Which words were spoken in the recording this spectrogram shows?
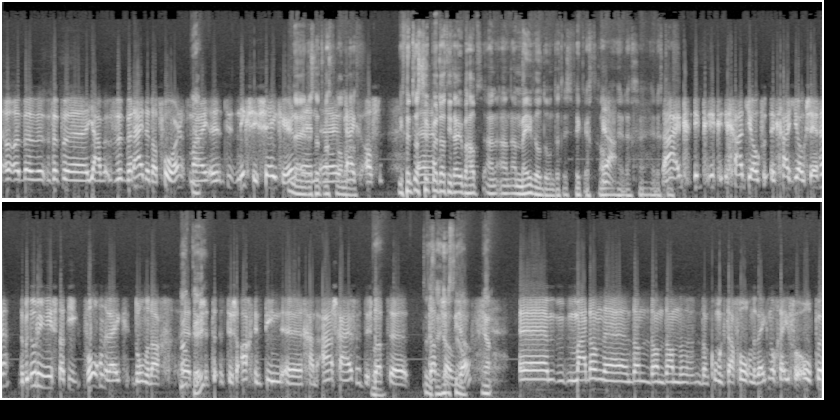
eh, we, we, we- ja, we, we bereiden dat voor, maar eh, niks is zeker. Nee, dus en dat we eh, kijk, als, Ik vind het wel eh, super dat hij daar überhaupt aan, aan, aan mee wil doen. Dat is, vind ik echt gewoon Ja. heel erg, eh, heel erg Nou, ik, ik, ik, ik, ga het je ook, ik ga het je ook zeggen. De bedoeling is dat hij volgende week donderdag eh, tussen, tussen 8 en 10 eh gaan aanschuiven. Dus dat, eh, Dat sowieso. Ja. Ehm, maar dan, eh, dan, dan, dan, dan kom ik daar volgende week nog even op eh,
